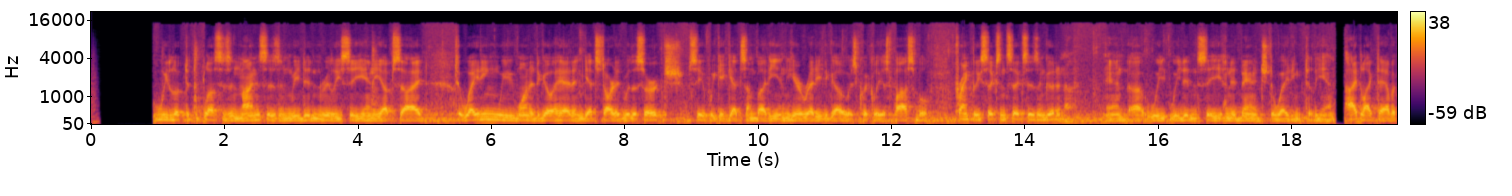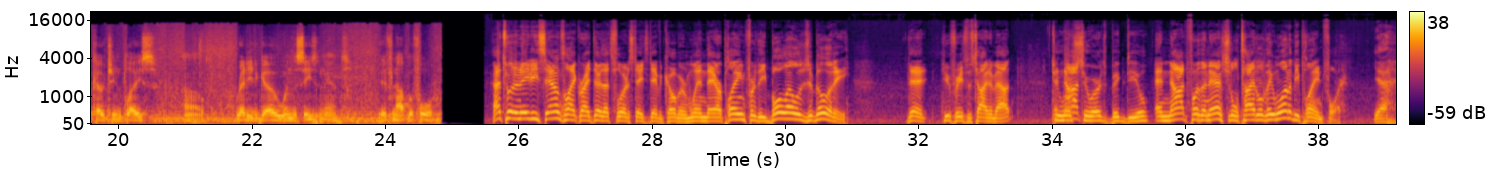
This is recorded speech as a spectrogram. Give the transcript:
We looked at the pluses and minuses and we didn't really see any upside to waiting. We wanted to go ahead and get started with a search, see if we could get somebody in here ready to go as quickly as possible. Frankly, six and six isn't good enough, and uh, we, we didn't see an advantage to waiting to the end. I'd like to have a coach in place uh, ready to go when the season ends, if not before. That's what an AD sounds like right there. That's Florida State's David Coburn when they are playing for the bowl eligibility that Hugh Freeze was talking about. Two and words, not, two words, big deal. and not for the national title they want to be playing for. Yeah,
